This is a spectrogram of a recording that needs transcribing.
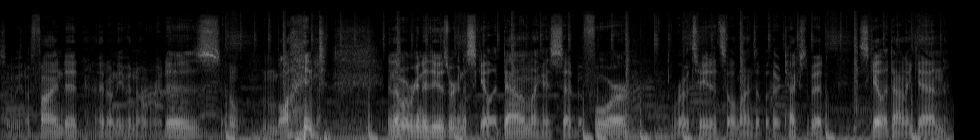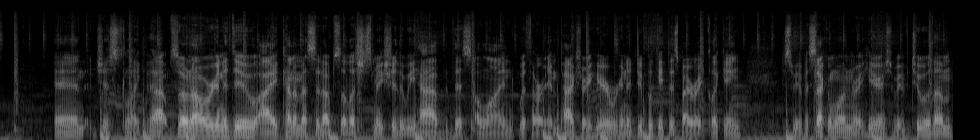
So we're gonna find it. I don't even know where it is. Oh, I'm blind. And then what we're gonna do is we're gonna scale it down, like I said before, rotate it so it lines up with our text a bit, scale it down again, and just like that. So now what we're gonna do, I kind of messed it up, so let's just make sure that we have this aligned with our impacts right here. We're gonna duplicate this by right clicking, so we have a second one right here. So we have two of them.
